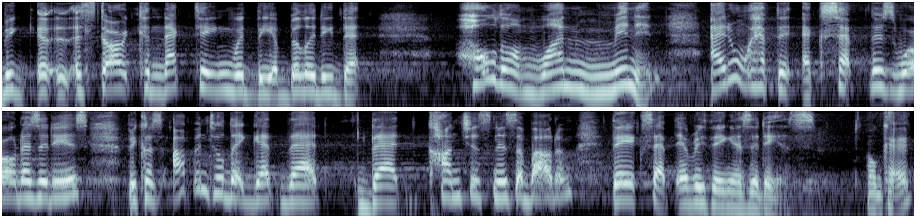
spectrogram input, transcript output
be, uh, start connecting with the ability that, hold on one minute, I don't have to accept this world as it is, because up until they get that, that consciousness about them, they accept everything as it is. Okay?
